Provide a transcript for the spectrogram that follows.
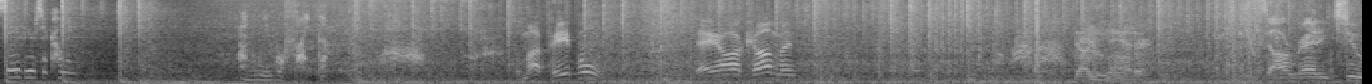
saviors are coming. And we will fight them. For my people, they are coming. Doesn't matter. It's already too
